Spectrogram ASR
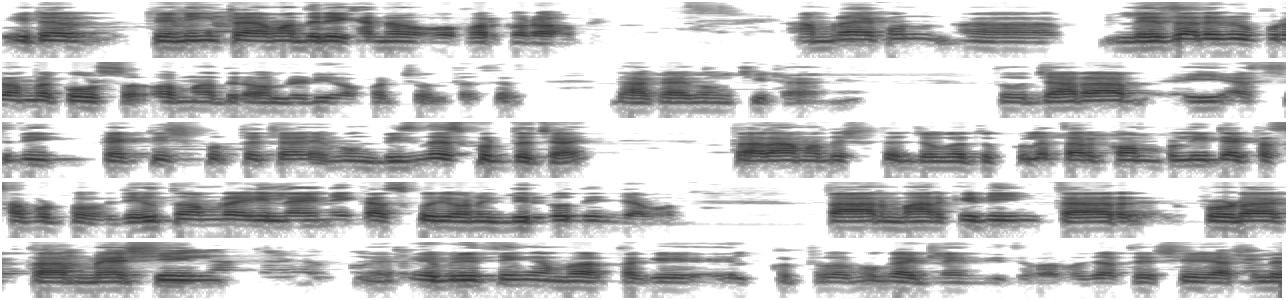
এটার ট্রেনিংটা আমাদের এখানে অফার করা হবে। আমরা এখন লেজারের উপর আমরা কোর্স আমাদের অলরেডি অফার চলতেছে, ঢাকা এবং চিটাগাঙে তো যারা এই অ্যাস্থেটিক প্র্যাকটিস করতে চায় এবং বিজনেস করতে চায় তারা আমাদের সাথে যোগাযোগ করলে তার কমপ্লিট একটা সাপোর্ট পাবে। যেহেতু আমরা এই লাইনে কাজ করি অনেক দীর্ঘদিন যাবত তার মার্কেটিং তার প্রোডাক্ট তার মেশিন এভরিথিং আমরা তাকে হেল্প করতে পারব গাইডলাইন দিতে পারব যাতে সে আসলে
